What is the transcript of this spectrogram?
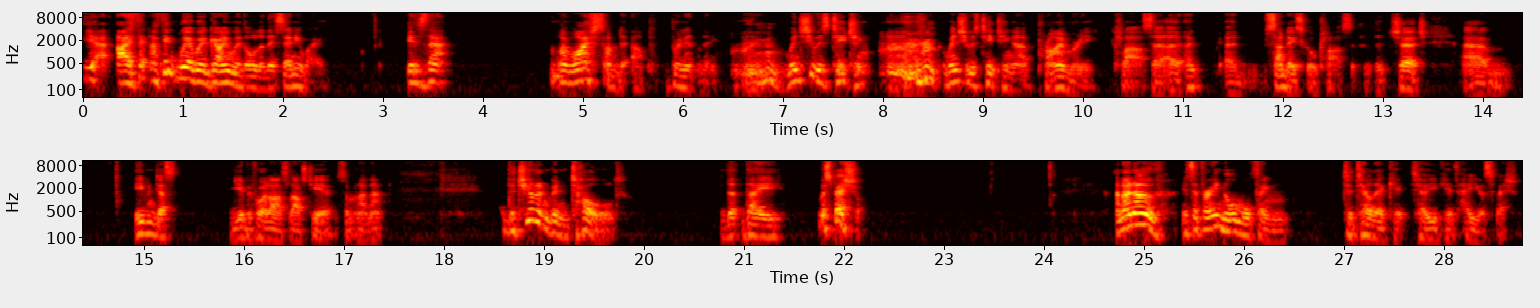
yeah, I think I think where we're going with all of this anyway is that my wife summed it up brilliantly when she was teaching when she was teaching a primary class, a, a, a Sunday school class at church, um, even just year before last, last year, something like that. The children had been told that they were special. And I know it's a very normal thing to tell their kid, tell your kids, hey, you're special.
